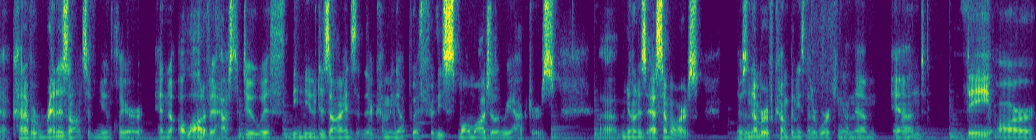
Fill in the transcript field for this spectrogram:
uh, kind of a renaissance of nuclear, and a lot of it has to do with the new designs that they're coming up with for these small modular reactors, uh, known as SMRs. There's a number of companies that are working on them, and they are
